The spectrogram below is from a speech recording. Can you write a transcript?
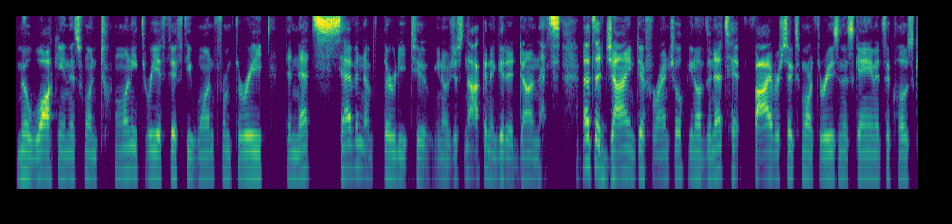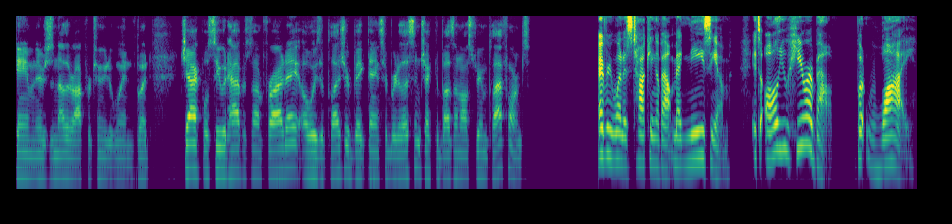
Milwaukee in this one, 23 of 51 from three. The Nets, seven of 32. You know, just not going to get it done. That's that's a giant differential. You know, if the Nets hit five or six more threes in this game, it's a close game and there's another opportunity to win. But Jac, we'll see what happens on Friday. Always a pleasure. Big thanks for everybody listening. Check the buzz on all streaming platforms. Everyone is talking about magnesium. It's all you hear about. But why?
